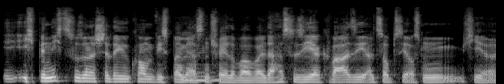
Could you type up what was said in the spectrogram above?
ich bin nicht zu so einer Stelle gekommen, wie es beim Mhm. ersten Trailer war, weil da hast du sie ja quasi, als ob sie aus dem hier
